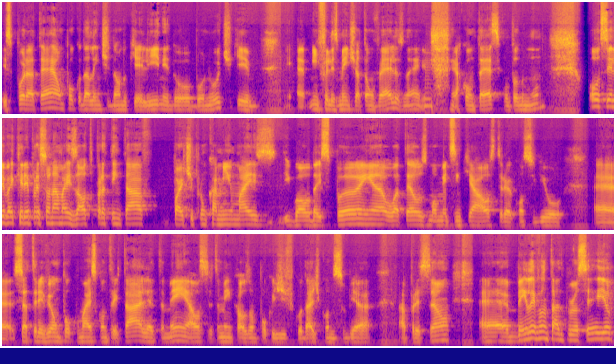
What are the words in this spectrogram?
expor até um pouco da lentidão do Chiellini e do Bonucci, que é, infelizmente já estão velhos, né? Acontece com todo mundo ou se ele vai querer pressionar mais alto para tentar partir para um caminho mais igual da Espanha, ou até os momentos em que a Áustria conseguiu é, se atrever um pouco mais contra a Itália também. A Áustria também causou um pouco de dificuldade quando subia a pressão. É, bem levantado por você, e eu,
